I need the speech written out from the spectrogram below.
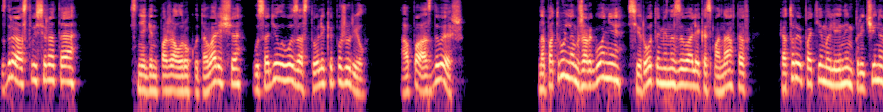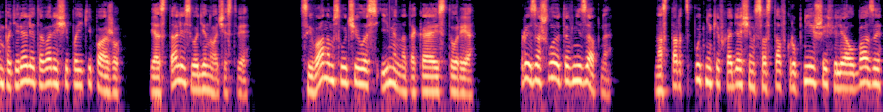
«Здравствуй, сирота». Снегин пожал руку товарища, усадил его за столик и пожурил. «Опаздываешь». На патрульном жаргоне сиротами называли космонавтов, которые по тем или иным причинам потеряли товарищей по экипажу и остались в одиночестве. С Иваном случилась именно такая история. Произошло это внезапно. На старт спутники, входящем в состав крупнейшей филиал базы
